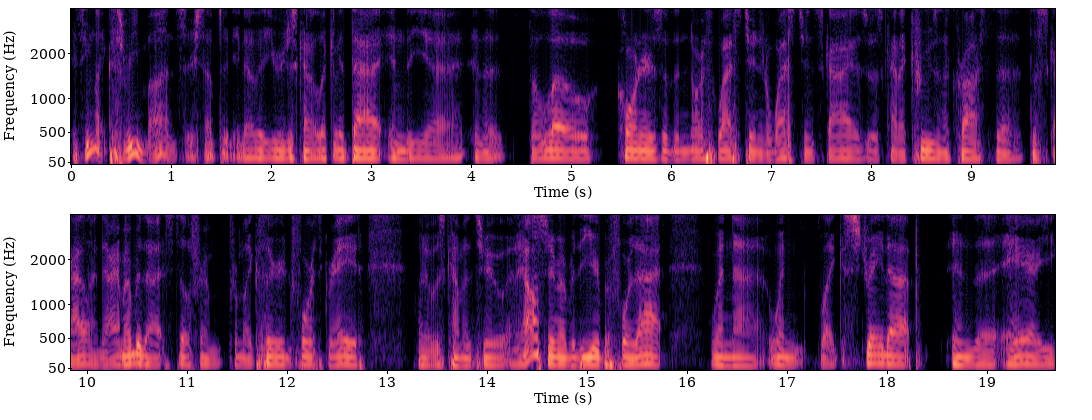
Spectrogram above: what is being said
it seemed like three months or something. You know that you were just kind of looking at that in the uh, in the the low corners of the northwestern and western sky as it was kind of cruising across the the skyline there. I remember that still from from like third fourth grade when it was coming through, and I also remember the year before that when uh, when like straight up in the air, you,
